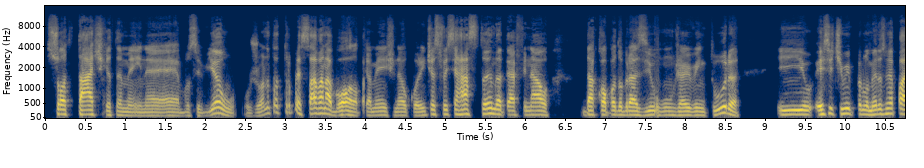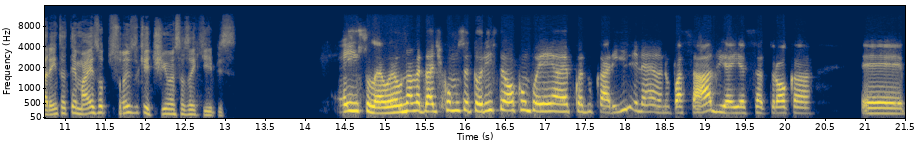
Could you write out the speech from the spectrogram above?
só tática também, né? Você via o, o Jonathan tropeçava na bola, praticamente, né? O Corinthians foi se arrastando até a final da Copa do Brasil com o Jair Ventura e esse time, pelo menos, me aparenta ter mais opções do que tinham essas equipes. É isso, Léo. Eu, na verdade, como setorista, eu acompanhei a época do Carilli, né, ano passado, e aí essa troca é,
